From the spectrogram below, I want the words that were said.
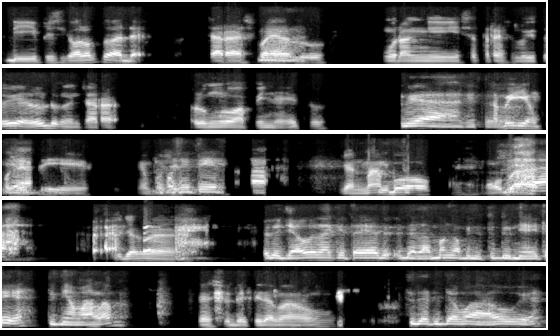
di psikolog tuh ada cara supaya Hmm. lu ngurangi stres lu itu ya lu dengan cara lu ngeluapinnya itu. Ya gitu. Tapi yang Ya, positif, yang yang positif. positif. Ah, Jangan mabok, ngobat, itu jangan. udah jauh lah kita ya, udah lama nggak menyentuh dunia itu ya, dunia malam. Ya sudah tidak mau. Sudah tidak mau ya.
